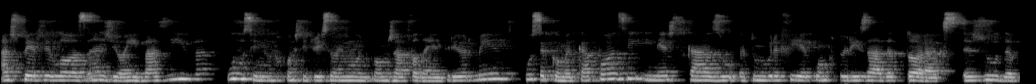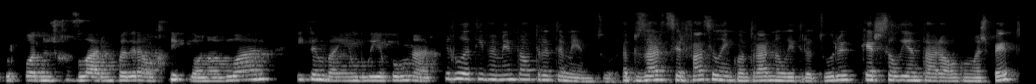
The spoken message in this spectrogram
a aspergilose angioinvasiva, o síndrome de reconstituição imune, como já falei anteriormente, o sarcoma de Kaposi e neste caso a tomografia computadorizada de tórax ajuda porque pode nos revelar um padrão reticulonodular e também embolia pulmonar. E relativamente ao tratamento, apesar de ser fácil encontrar na literatura, quer salientar algum aspecto?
